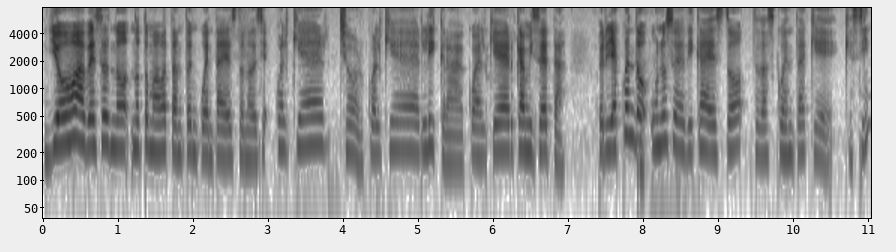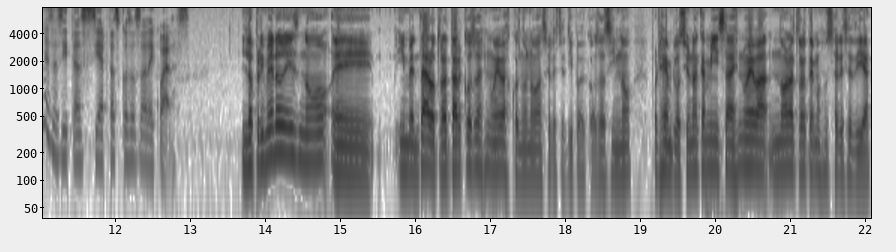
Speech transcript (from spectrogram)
Yo a veces no, no tomaba tanto en cuenta esto, no decía cualquier short, cualquier licra, cualquier camiseta. Pero ya cuando uno se dedica a esto, te das cuenta que, que sí necesitas ciertas cosas adecuadas. Lo primero es no eh, inventar o tratar cosas nuevas cuando uno va a hacer este tipo de cosas, sino, por ejemplo, si una camisa es nueva, no la tratemos de usar ese día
